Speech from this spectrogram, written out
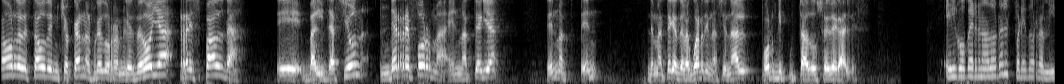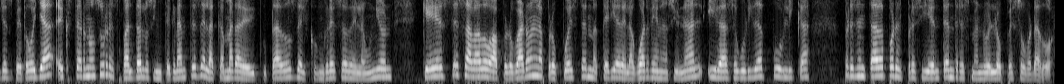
El gobernador del estado de Michoacán, Alfredo Ramírez Bedoya, respalda eh, validación de reforma en materia, de materia de la Guardia Nacional por diputados federales. El gobernador Alfredo Ramírez Bedoya externó su respaldo a los integrantes de la Cámara de Diputados del Congreso de la Unión, que este sábado aprobaron la propuesta en materia de la Guardia Nacional y la Seguridad Pública presentada por el presidente Andrés Manuel López Obrador.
